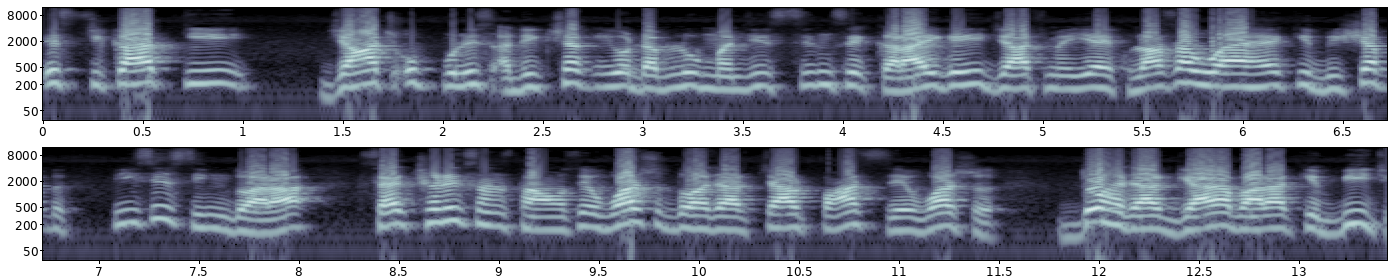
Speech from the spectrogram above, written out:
इस शिकायत की जाँच उप पुलिस अधीक्षक ईओडब्ल्यू मंजीत सिंह से कराई गई। जाँच में यह खुलासा हुआ है कि बिशप पीसी सिंह द्वारा शैक्षणिक संस्थाओं से वर्ष 2004-5 से वर्ष 2011-12 के बीच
